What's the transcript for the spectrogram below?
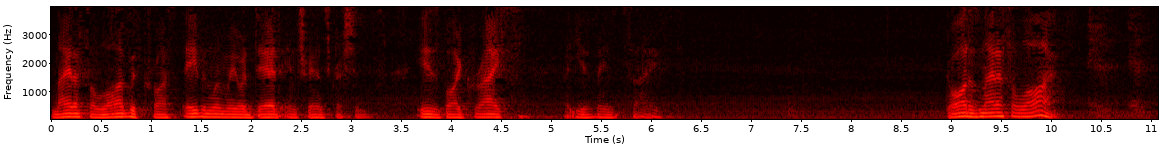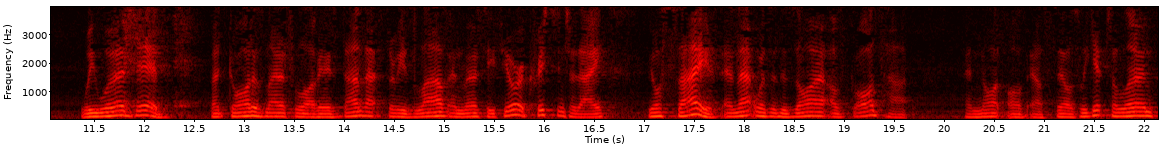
made us alive with Christ even when we were dead in transgressions. It is by grace that you've been saved. God has made us alive. We were dead, but God has made us alive, and He's done that through His love and mercy. If you're a Christian today, you're saved, and that was a desire of God's heart and not of ourselves. We get to learn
